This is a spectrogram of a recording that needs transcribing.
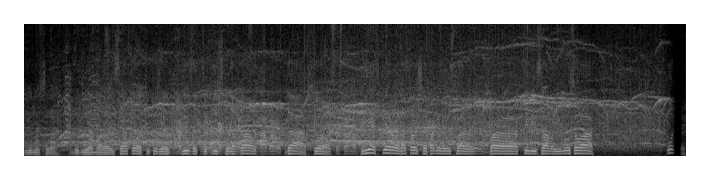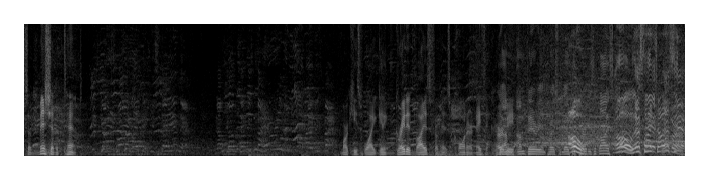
Юнусова в углу Амара Исакова. Тут уже близок технический нокаут. Да, все. Есть первая досрочная победа в, исламе, в активе Ислама Юнусова. Submission attempt. Marquise White getting great advice from his corner, Nathan Kirby. I'm, I'm very impressed with Nathan Oh! Kirby's advice. Oh, Oh, that that's it. fight's That's over. it.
